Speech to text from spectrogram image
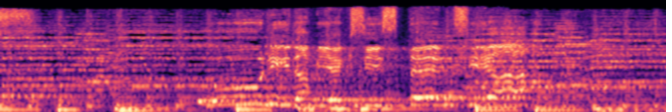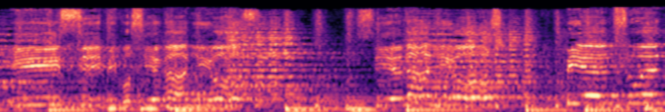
unida a mi existencia si vivo cien años, cien años, pienso en.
